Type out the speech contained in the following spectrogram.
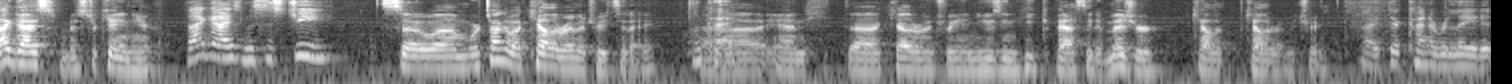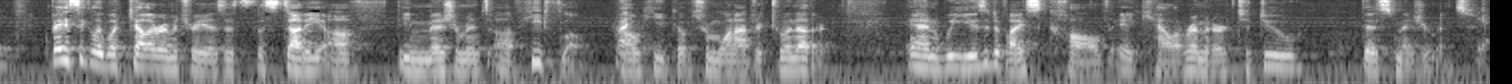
Hi guys, Mr. Kane here. Hi guys, Mrs. G. So um, we're talking about calorimetry today. Okay. Uh, and uh, calorimetry and using heat capacity to measure cal- calorimetry. Right, they're kind of related. Basically, what calorimetry is, it's the study of the measurement of heat flow, how heat goes from one object to another. And we use a device called a calorimeter to do this measurement. Yeah.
